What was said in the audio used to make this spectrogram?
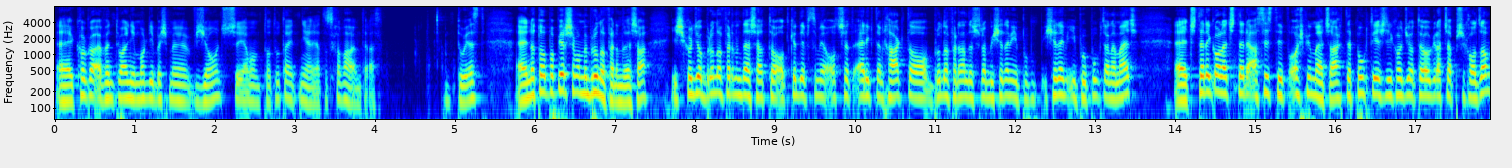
e, kogo ewentualnie moglibyśmy wziąć, czy ja mam to tutaj? Nie, ja to schowałem teraz. Tu jest. E, No to po pierwsze mamy Bruno Fernandesza. Jeśli chodzi o Bruno Fernandesza, to od kiedy w sumie odszedł Erik Ten Hag, to Bruno Fernandes robi 7,5 7,5 punkta na mecz. 4 gole, 4 asysty w 8 meczach. Te punkty, jeśli chodzi o tego gracza, przychodzą.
